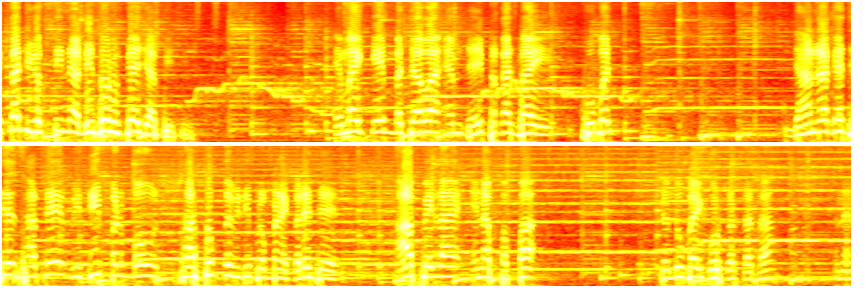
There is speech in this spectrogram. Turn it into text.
એક જ વ્યક્તિને અઢીસો રૂપિયા જ આપી છે એમાંય કેમ બચાવવા એમ જયપ્રકાશભાઈ ખૂબ જ ધ્યાન રાખે છે. સાથે વિધિ પણ બહુ શાસ્ત્રોક્ત વિધિ પ્રમાણે કરે છે. આ પહેલાં એના પપ્પા ચંદુભાઈ ગોર કરતા હતા. અને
